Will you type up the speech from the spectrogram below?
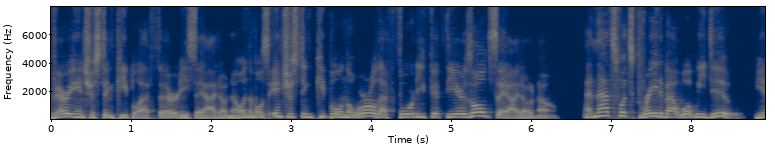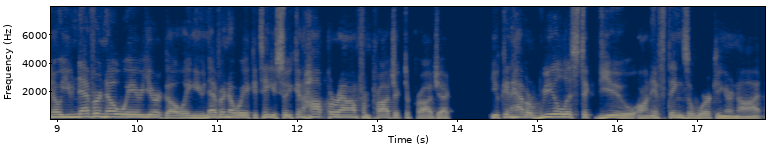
Very interesting people at 30 say, I don't know. And the most interesting people in the world at 40, 50 years old say, I don't know. And that's what's great about what we do. You know, you never know where you're going. You never know where it could take you. So you can hop around from project to project. You can have a realistic view on if things are working or not.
